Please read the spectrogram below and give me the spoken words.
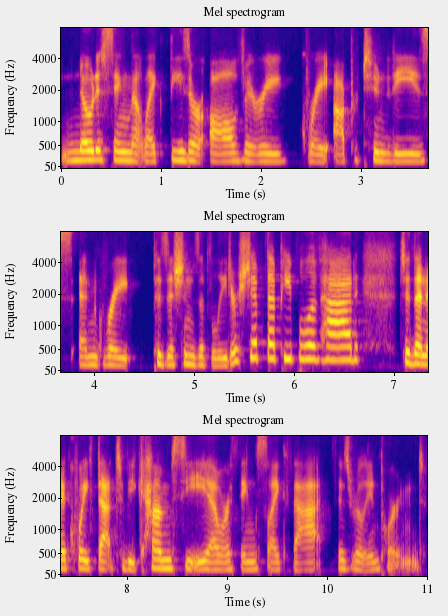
noticing that like these are all very great opportunities and great positions of leadership that people have had to then equate that to become CEO or things like that is really important.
